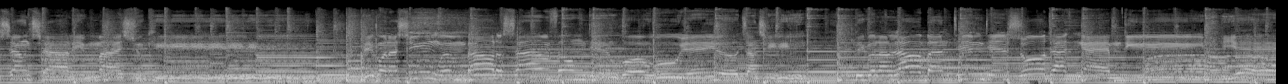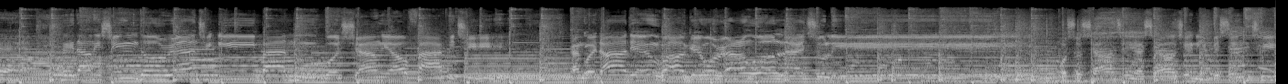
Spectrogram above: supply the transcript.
想，家里买 s h u k i 别管那新闻报道煽风点火，五月又瘴气。别管那老板心头燃起一把怒火，想要发脾气，赶快打电话给我，让我来处理。我说小姐啊，小姐，你别生气，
